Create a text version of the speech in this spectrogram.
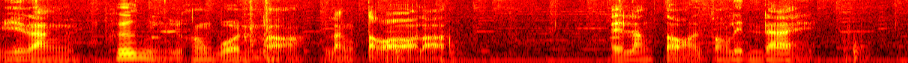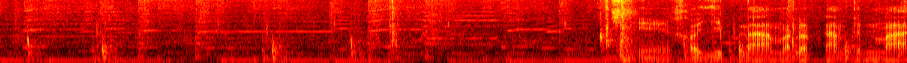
มีรังพึ่งอยู่ข้างบนเหรอ รังต่อเหรอ ไอ้รังต่อต้องเล่นได้ โอเคเขาหยิบน้ำมารดน้ำต้นไม้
